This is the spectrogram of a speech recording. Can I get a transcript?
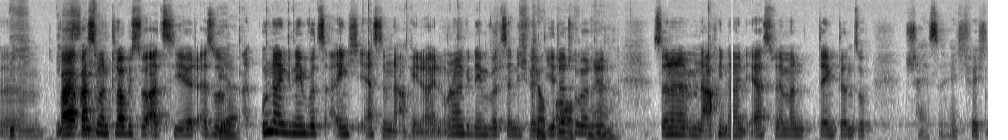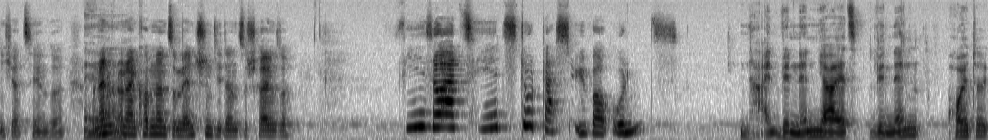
Ähm, ich was man, glaube ich, so erzählt. Also Ja. unangenehm wird es eigentlich erst im Nachhinein. Unangenehm wird es ja nicht, wenn wir auch, darüber ne. reden, sondern im Nachhinein erst, wenn man denkt dann so, scheiße, hätte ich vielleicht nicht erzählen sollen. Und, Ja. dann, und dann kommen dann so Menschen, die dann so schreiben so, wieso erzählst du das über uns? Nein, wir nennen ja jetzt, wir nennen heute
